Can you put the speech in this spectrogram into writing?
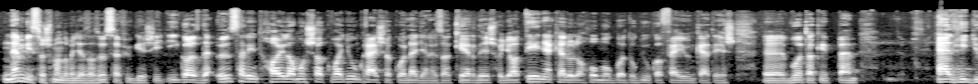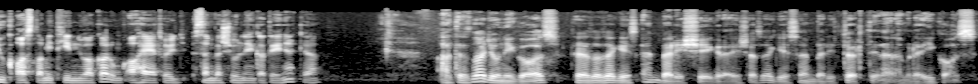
nem biztos mondom, hogy ez az összefüggés így igaz, de ön szerint hajlamosak vagyunk rá, és akkor legyen ez a kérdés, hogy a tények elől a homokba dugjuk a fejünket, és e, voltak éppen elhiggyük azt, amit hinni akarunk, ahelyett, hogy szembesülnénk a tényekkel? Hát ez nagyon igaz, de ez az egész emberiségre és az egész emberi történelemre igaz.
